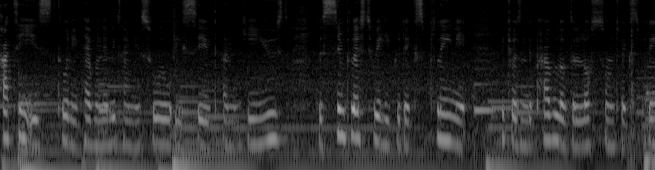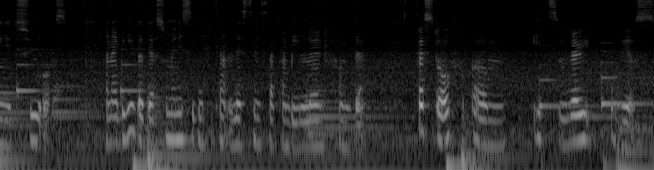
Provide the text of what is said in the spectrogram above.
party is thrown in heaven every time a soul is saved. And he used the simplest way he could explain it which was in the parable of the lost son to explain it to us and I believe that there are so many significant lessons that can be learned from them. First off, um, it's very obvious.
